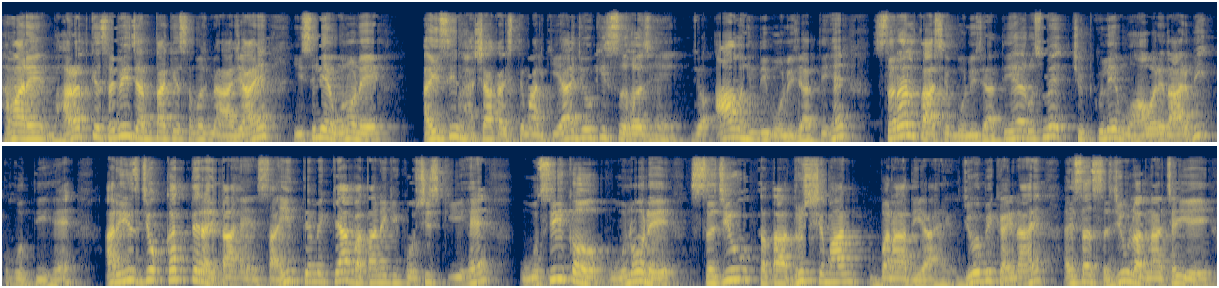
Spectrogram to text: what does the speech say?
हमारे भारत के सभी जनता के समझ में आ जाए, इसलिए उन्होंने ऐसी भाषा का इस्तेमाल किया जो कि सहज है, जो आम हिंदी बोली जाती है, सरलता से बोली जाती है और उसमें चुटकुले, मुहावरेदार भी होती है। और इस जो कत्य रहता है, साहित्य में क्या बताने की कोशिश की है उसी को उन्होंने सजीव तथा दृश्यमान बना दिया है। जो भी कहना है, ऐसा सजीव लगना चाहिए।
